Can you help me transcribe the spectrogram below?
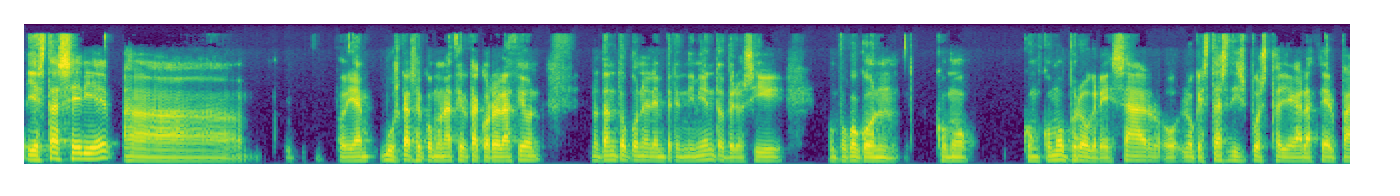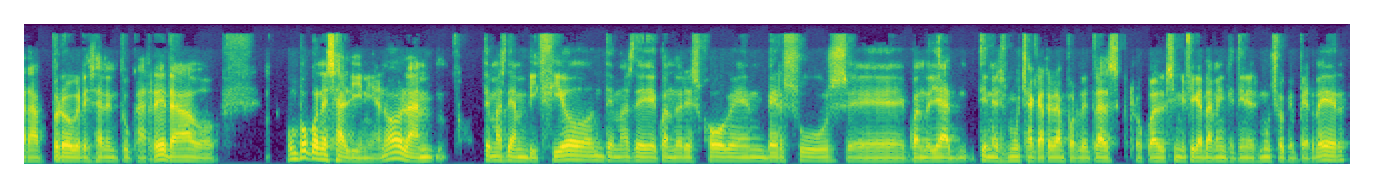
Y esta serie ah, podría buscarse como una cierta correlación, no tanto con el emprendimiento, pero sí un poco con, como, con cómo progresar o lo que estás dispuesto a llegar a hacer para progresar en tu carrera o un poco en esa línea, ¿no? La, temas de ambición, temas de cuando eres joven versus eh, cuando ya tienes mucha carrera por detrás, lo cual significa también que tienes mucho que perder,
